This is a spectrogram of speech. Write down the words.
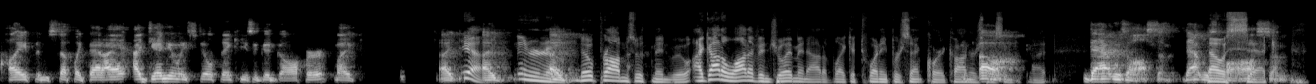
hype and stuff like that. I, I genuinely still think he's a good golfer. Like, I yeah, I, no, no, no, I, no problems with Min Woo. I got a lot of enjoyment out of like a twenty percent Corey Conners oh, cut. That was awesome. That was, that was awesome.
